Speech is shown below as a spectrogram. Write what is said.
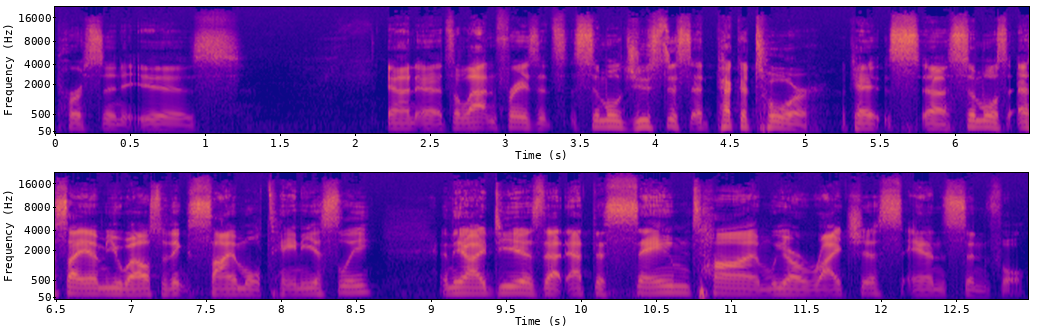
person is and it's a Latin phrase. It's simul justus et peccator. Okay, uh, simul is S-I-M-U-L, so think simultaneously. And the idea is that at the same time we are righteous and sinful,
